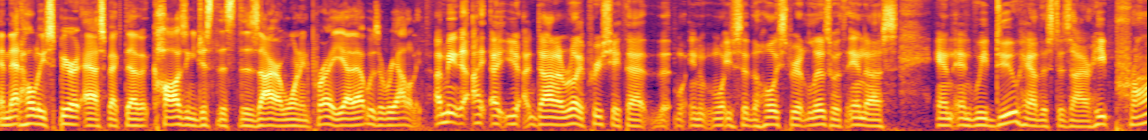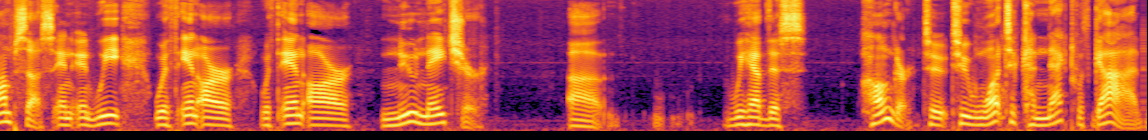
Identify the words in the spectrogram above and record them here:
and that holy spirit aspect of it causing just this desire of wanting to pray. Yeah that was a reality. I mean I, I don i really appreciate that, that in what you said the holy spirit lives within us and and we do have this desire. He prompts us and and we within our within our new nature uh, we have this hunger to to want to connect with god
